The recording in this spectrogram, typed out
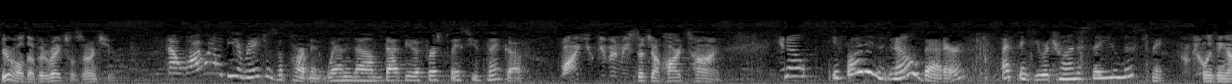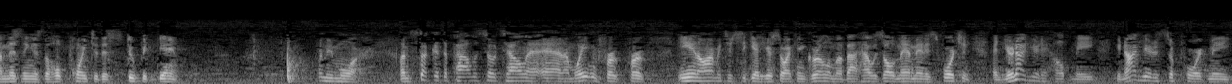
You're holed up at Rachel's, aren't you? Now, why would I be at Rachel's apartment when, um, that'd be the first place you'd think of? Why are you giving me such a hard time? You know, if I didn't know better, I'd think you were trying to say you missed me. The only thing I'm missing is the whole point to this stupid game. Let me more. I'm stuck at the Palace Hotel, and, and I'm waiting for, for Ian Armitage to get here so I can grill him about how his old man made his fortune. And you're not here to help me. You're not here to support me.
